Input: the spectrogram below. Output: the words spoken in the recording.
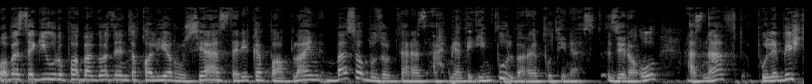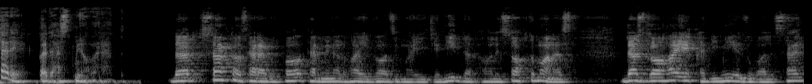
وابستگی اروپا به گاز انتقالی روسیه از طریق pipeline بسا بزرگتر از اهمیت این پول برای پوتین است. زیرا او از نفت پول بیشتری به دست می آورد در سرتاسر اروپا ترمینال های گاز مایع جدید در حال ساختمان است. دستگاه های قدیمی زغال سنگ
